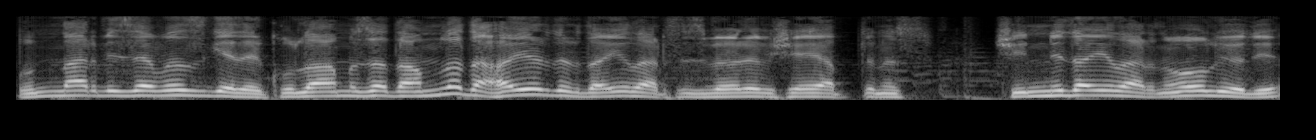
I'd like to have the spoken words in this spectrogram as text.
bunlar bize vız gelir. Kulağımıza damla da hayırdır dayılar siz böyle bir şey yaptınız. Çinli dayılar ne oluyor diye.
